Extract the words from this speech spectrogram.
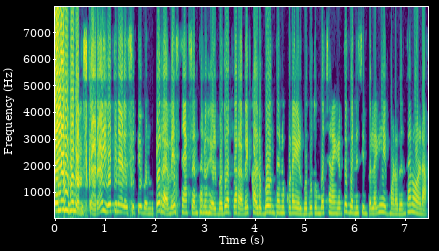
ಎಲ್ಲರಿಗೂ ನಮಸ್ಕಾರ. ಇವತ್ತಿನ ರೆಸಿಪಿ ಬಂದ್ಬಿಟ್ಟು ರವೆ ಸ್ನಾಕ್ಸ್ ಅಂತಾನು ಹೇಳ್ಬೋದು, ಅಥವಾ ರವೆ ಕಡುಬು ಅಂತಾನು ಕೂಡ ಹೇಳ್ಬೋದು. ತುಂಬಾ ಚೆನ್ನಾಗಿರುತ್ತೆ. ಬನ್ನಿ ಸಿಂಪಲ್ ಆಗಿ ಹೇಗ್ ಮಾಡೋದು ಅಂತ ನೋಡೋಣ.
